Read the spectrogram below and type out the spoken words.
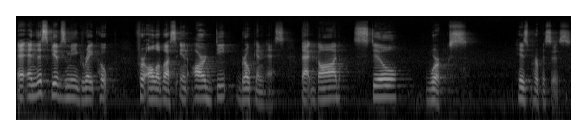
And, and, this gives me great hope for all of us in our deep brokenness that God still works his purposes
